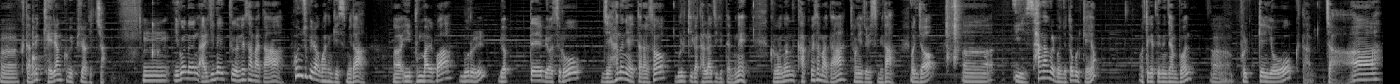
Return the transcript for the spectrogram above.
어, 그 다음에 계량컵이 필요하겠죠. 음, 이거는 알기네이트 회사마다 혼수비라고 하는 게 있습니다. 어, 이 분말과 물을 몇 대 몇으로 이제 하느냐에 따라서 물기가 달라지기 때문에 그거는 각 회사마다 정해져 있습니다. 먼저 어, 이 상악을 먼저 떠볼게요. 어떻게 뜨는지 한번 어, 볼게요. 그 다음 자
